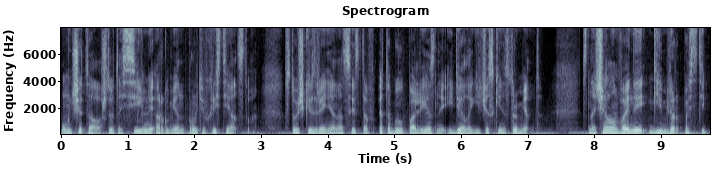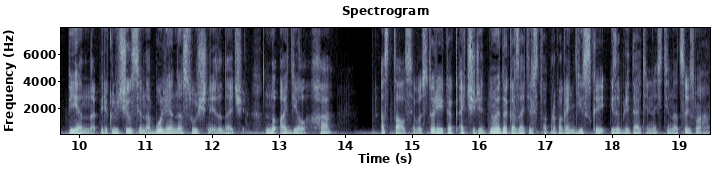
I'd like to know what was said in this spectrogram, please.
Он считал, что это сильный аргумент против христианства. С точки зрения нацистов это был полезный идеологический инструмент. С началом войны Гиммлер постепенно переключился на более насущные задачи, но отдел Х остался в истории как очередное доказательство пропагандистской изобретательности нацизма.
